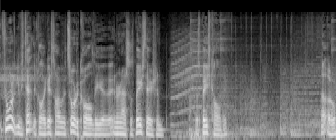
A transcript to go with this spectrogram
if you want to be technical, I guess I would sort of call the uh, International Space Station a space colony. Uh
